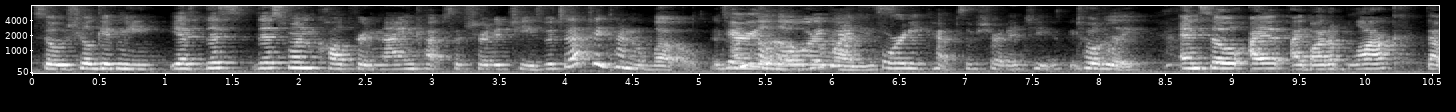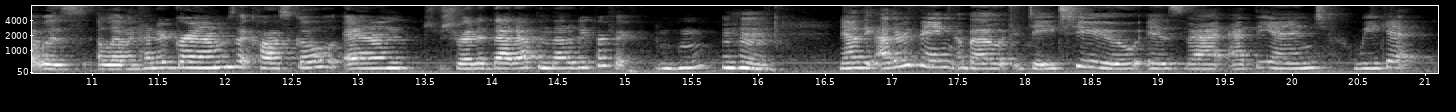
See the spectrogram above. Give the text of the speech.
so she'll give me yes this this one called for nine cups of shredded cheese which is actually kind of low it's one of the low. lower We've had 40 cups of shredded cheese before. Totally. And so I, I bought a block that was 1100 grams at Costco and shredded that up, and that'll be perfect. Mm-hmm. Mm-hmm. Now, the other thing about day two is that at the end, we get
